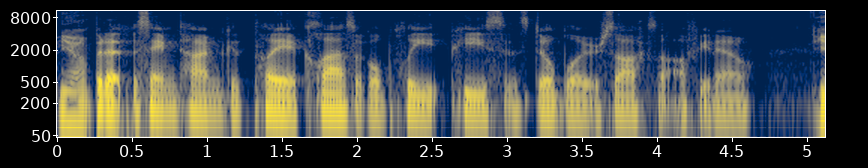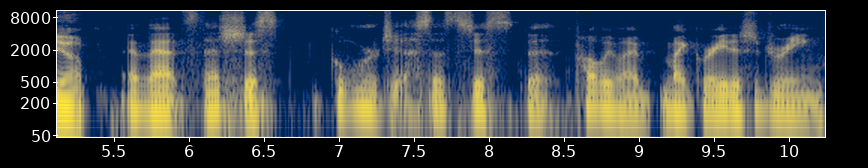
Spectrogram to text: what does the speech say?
Yep, but at the same time could play a classical ple- piece and still blow your socks off, you know, yep, and that's that's just gorgeous. That's just the, probably my my greatest dream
